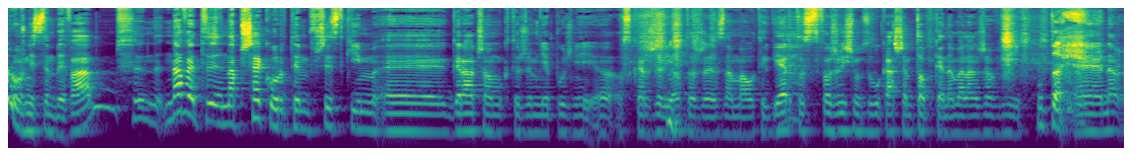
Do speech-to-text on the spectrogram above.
no różnie z tym bywa. Nawet na przekór tym wszystkim e, graczom, którzy mnie później e, oskarżyli o to, że za mało tych gier, to stworzyliśmy z Łukaszem topkę na melanżowni. Tak. E, na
